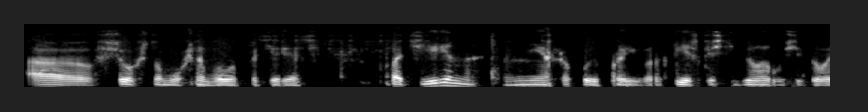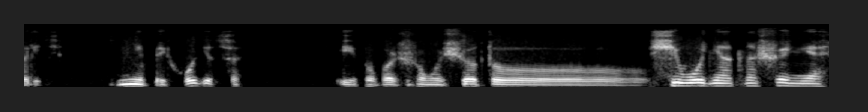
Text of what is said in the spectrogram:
А все, что можно было потерять, потеряно. Ни о какой проевропейскости Беларуси говорить не приходится. И по большому счету сегодня отношения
